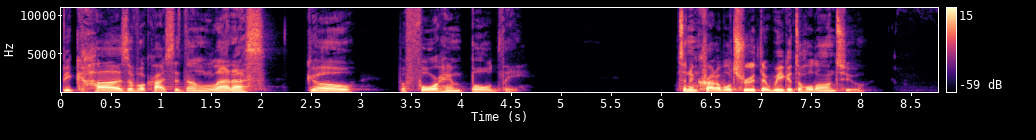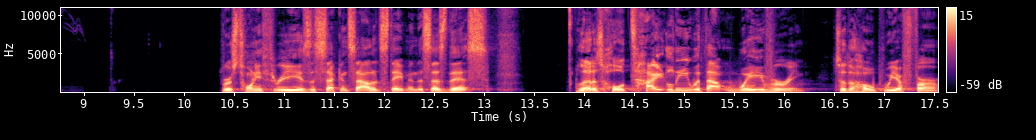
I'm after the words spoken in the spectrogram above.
Because of what Christ has done, let us go before Him boldly. It's an incredible truth that we get to hold on to. Verse 23 is the second solid statement that says this let us hold tightly without wavering to the hope we affirm,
